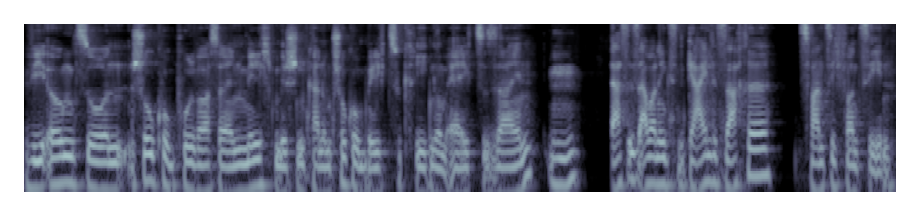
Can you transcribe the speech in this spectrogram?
wie irgend so ein Schokopulver, was man in Milch mischen kann, um Schokomilch zu kriegen, um ehrlich zu sein. Mhm. Das ist aber nichts eine geile Sache. 20 von 10.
